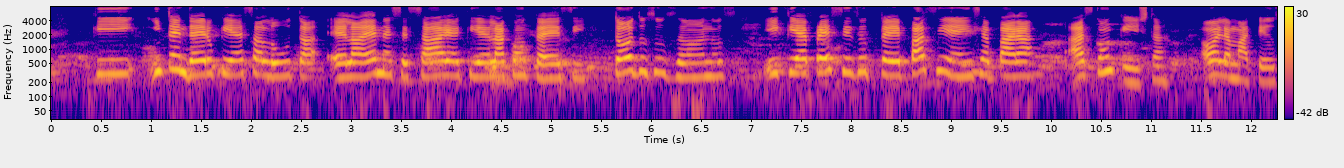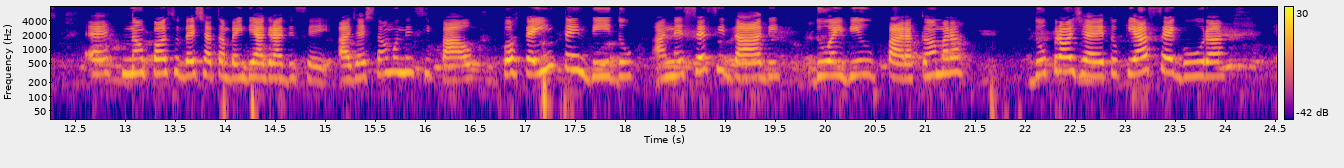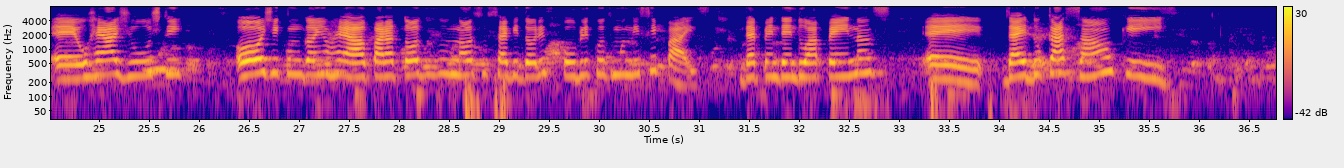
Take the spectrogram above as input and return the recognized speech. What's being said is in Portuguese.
que entenderam que essa luta ela é necessária, que ela acontece todos os anos e que é preciso ter paciência para as conquistas. Olha, Matheus, é, não posso deixar também de agradecer à gestão municipal por ter entendido a necessidade do envio para a Câmara do projeto que assegura é, o reajuste hoje com ganho real para todos os nossos servidores públicos municipais, dependendo apenas é, da educação que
